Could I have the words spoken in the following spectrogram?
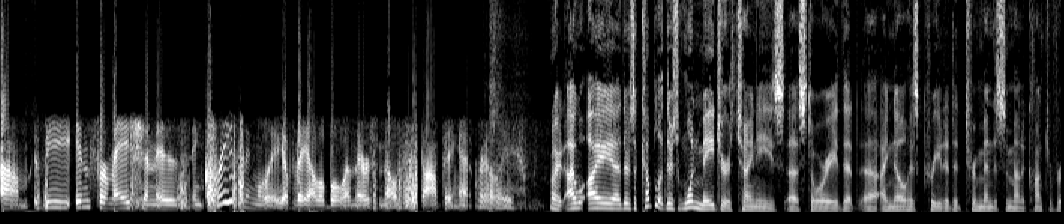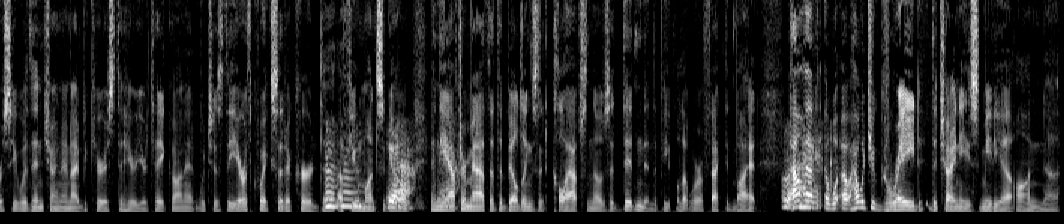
um, the information is increasingly available, and there's no stopping it, really. Right. I, I uh, there's a couple of there's one major Chinese uh, story that uh, I know has created a tremendous amount of controversy within China, and I'd be curious to hear your take on it, which is the earthquakes that occurred uh, a few months ago Mm-hmm. Yeah, in the yeah. aftermath of the buildings that collapsed and those that didn't, and the people that were affected by it. How have uh, how would you grade the Chinese media on uh,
